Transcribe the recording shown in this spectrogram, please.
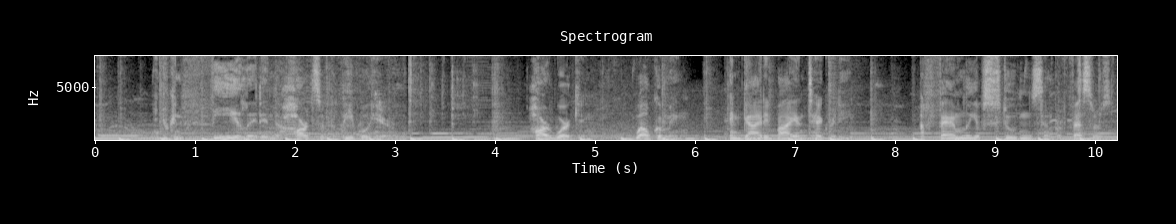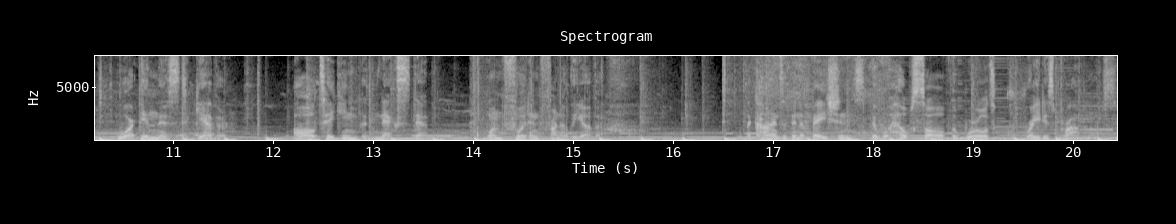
And you can feel it in the hearts of the people here. Hardworking, welcoming, and guided by integrity. A family of students and professors who are in this together, all taking the next step, one foot in front of the other. The kinds of innovations that will help solve the world's greatest problems.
